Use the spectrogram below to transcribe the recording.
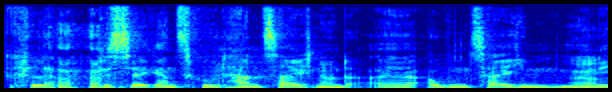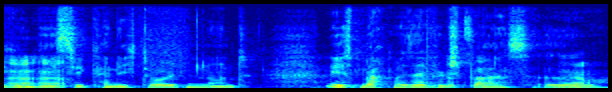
klappt bisher ganz gut. Handzeichen und äh, Augenzeichen, Mimik ja, und. Gestik kann ich deuten und nee, es macht mir sehr viel Spaß. Also.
